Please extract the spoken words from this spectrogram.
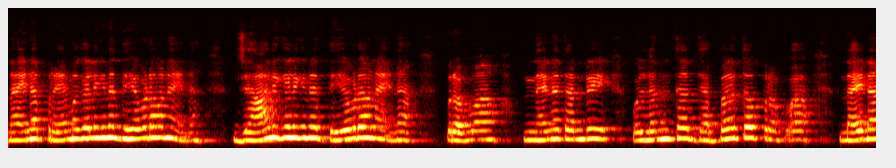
నాయన. ప్రేమ కలిగిన దేవుడవనైనా జాలి కలిగిన దేవుడవనైనా ప్రభా నైనా తండ్రి వాళ్ళంతా దెబ్బలతో ప్రభా నైనా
